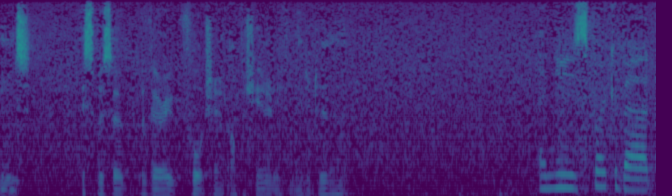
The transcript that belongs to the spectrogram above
and this was a, a very fortunate opportunity for me to do that. And you spoke about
